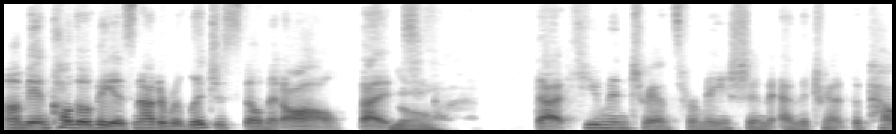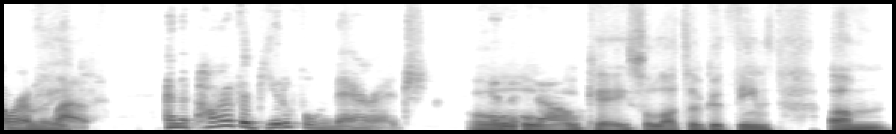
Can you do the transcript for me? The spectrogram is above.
Um, and called Ove is not a religious film at all, but no. that human transformation and the tra- the power right. of love and the power of a beautiful marriage. Oh, okay. So lots of good themes. Um,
